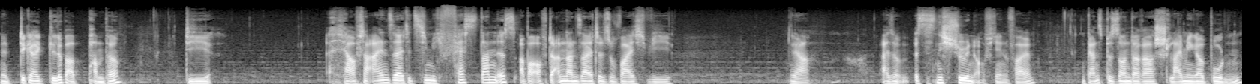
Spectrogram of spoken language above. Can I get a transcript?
eine dicker Glibberpampe, die ja auf der einen Seite ziemlich fest dann ist, aber auf der anderen Seite so weich wie ja, also es ist nicht schön auf jeden Fall ein ganz besonderer schleimiger Boden.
